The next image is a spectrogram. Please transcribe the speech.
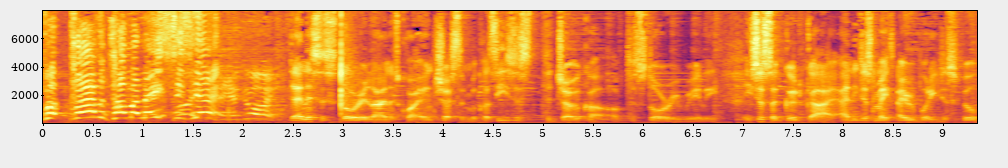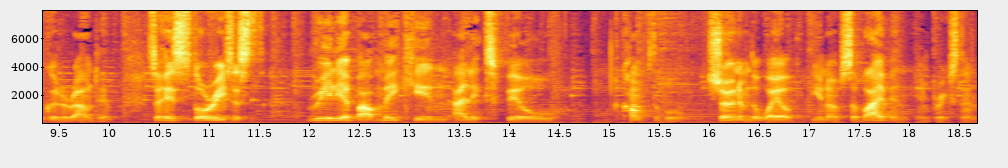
But, but I haven't tied my laces yet. Dennis's storyline is quite interesting because he's just the joker of the story, really. He's just a good guy and he just makes everybody just feel good around him. So his story is just really about making Alex feel comfortable, showing him the way of, you know, surviving in Brixton.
